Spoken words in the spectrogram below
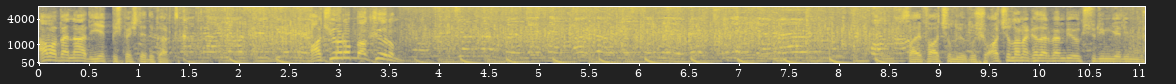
Ama ben hadi 75 dedik artık. Açıyorum bakıyorum. Sayfa açılıyordu. Şu açılana kadar ben bir öksüreyim geleyim dur.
